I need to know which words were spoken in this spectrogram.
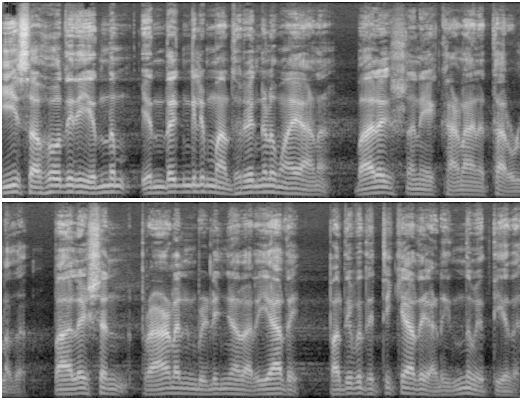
ഈ സഹോദരി എന്നും എന്തെങ്കിലും മധുരങ്ങളുമായാണ് ബാലകൃഷ്ണനെ കാണാനെത്താറുള്ളത്. ബാലകൃഷ്ണൻ പ്രാണൻ വിടിഞ്ഞതറിയാതെ പതിവ് തെറ്റിക്കാതെയാണ് ഇന്നും എത്തിയത്.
